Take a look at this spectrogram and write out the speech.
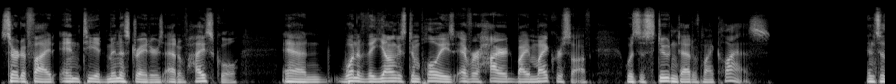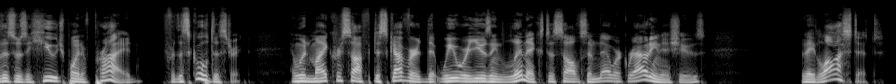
certified NT administrators out of high school. And one of the youngest employees ever hired by Microsoft was a student out of my class. And so this was a huge point of pride for the school district. And when Microsoft discovered that we were using Linux to solve some network routing issues, they lost it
